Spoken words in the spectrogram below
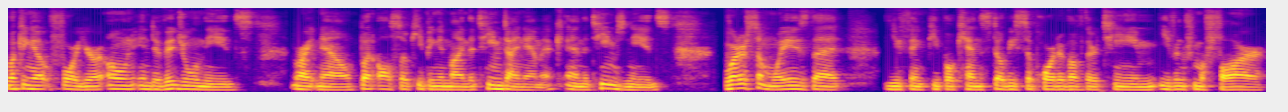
looking out for your own individual needs right now, but also keeping in mind the team dynamic and the team's needs. What are some ways that you think people can still be supportive of their team even from afar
